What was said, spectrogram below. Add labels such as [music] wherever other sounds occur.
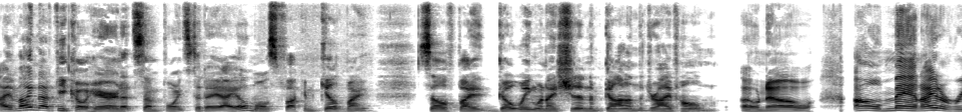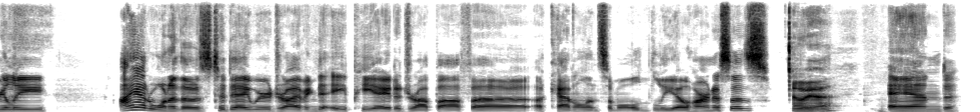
it. I might not be coherent at some points today. I almost fucking killed myself by going when I shouldn't have gone on the drive home. oh no. Oh man, I had a really I had one of those today. We were driving to APA to drop off uh, a kennel and some old Leo harnesses. Oh yeah. And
